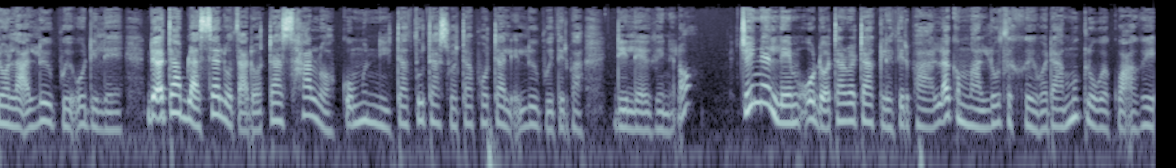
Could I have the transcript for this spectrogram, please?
ဒေါ်လာအလူပွေအိုဒီလေဒအတဘလာဆဲလိုတာတော့တတ်ဟာလောကွန်မြူနီတတူတဆွတာဖိုတာလေအလူပွေတိဖာဒီလေခင်းနော်ဂျင်းနဲ့လမ်အိုဒတာရတာကလေတိဖာလက်ကမလိုသခေဝဒါမုကလိုဝကွာအေ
